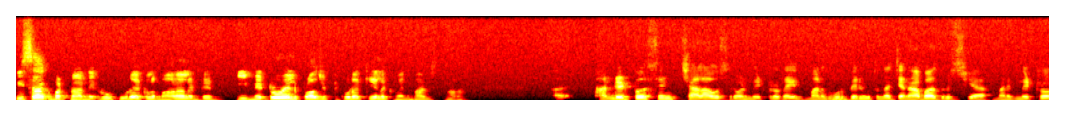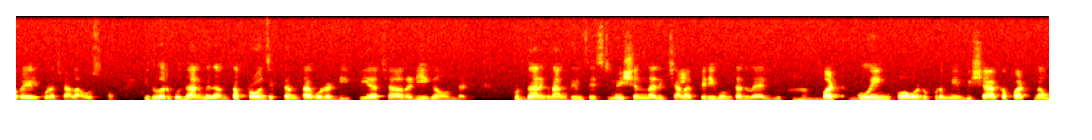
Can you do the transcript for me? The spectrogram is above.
విశాఖపట్నాన్ని రూపురేఖలు మారాలంటే ఈ మెట్రో రైలు ప్రాజెక్ట్ కూడా కీలకమని భావిస్తున్నారు? హండ్రెడ్ పర్సెంట్ చాలా అవసరం అండి మెట్రో రైల్. మనకు ఇప్పుడు. పెరుగుతున్న జనాభా దృష్ట్యా మనకి మెట్రో రైల్ కూడా చాలా అవసరం. ఇది వరకు దాని మీద అంత ప్రాజెక్ట్ అంతా కూడా డిపిఆర్ చాలా రెడీగా ఉందండి. ఇప్పుడు దానికి నాకు తెలిసి ఎస్టిమేషన్ అది చాలా పెరిగి ఉంటుంది వాల్యూ బట్ గోయింగ్ ఫార్వర్డ్ ఇప్పుడు మేము విశాఖపట్నం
